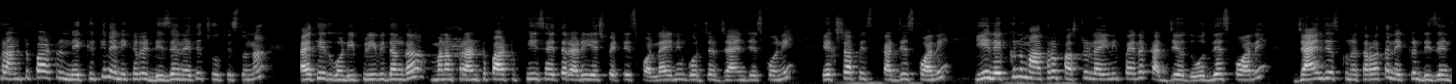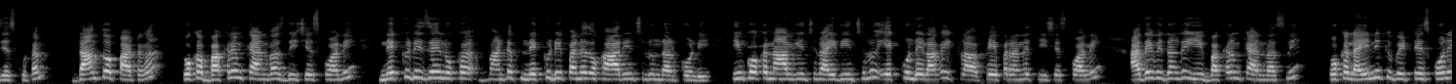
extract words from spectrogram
ఫ్రంట్ పార్ట్ నెక్కి నేను ఇక్కడ డిజైన్ అయితే చూపిస్తున్నా. అయితే ఇదిగోండి ఇప్పుడు ఈ విధంగా మనం ఫ్రంట్ పార్ట్ పీస్ అయితే రెడీ చేసి పెట్టేసుకోవాలి. లైనింగ్ కొంచెం జాయిన్ చేసుకొని ఎక్స్ట్రా పీస్ కట్ చేసుకోవాలి. ఈ నెక్ను మాత్రం ఫస్ట్ లైనింగ్ పైన కట్ చేయొద్దు వదిలేసుకోవాలి. జాయిన్ చేసుకున్న తర్వాత నెక్ను డిజైన్ చేసుకుంటాం. దాంతో పాటుగా ఒక బక్రం క్యాన్వాస్ తీసేసుకోవాలి. నెక్ డిజైన్ ఒక అంటే నెక్ డిప్ అనేది ఒక ఆరు ఇంచులు ఉందనుకోండి ఇంకొక నాలుగు ఇంచులు ఐదు ఇంచులు ఎక్కువ ఉండేలాగా ఇట్లా పేపర్ అనేది తీసేసుకోవాలి. అదేవిధంగా ఈ బక్రం క్యాన్వాస్ని ఒక లైనింగ్ పెట్టేసుకొని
